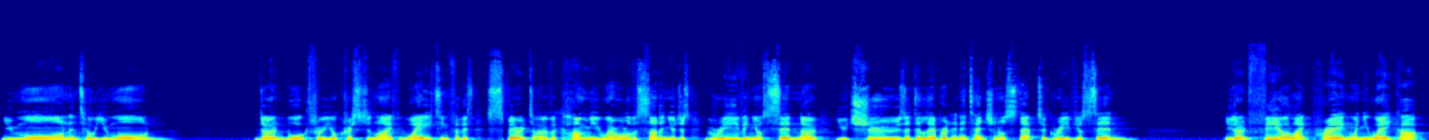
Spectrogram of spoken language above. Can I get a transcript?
you mourn until you mourn. Don't walk through your Christian life waiting for this spirit to overcome you, where all of a sudden you're just grieving your sin. No, you choose a deliberate and intentional step to grieve your sin. You don't feel like praying when you wake up.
